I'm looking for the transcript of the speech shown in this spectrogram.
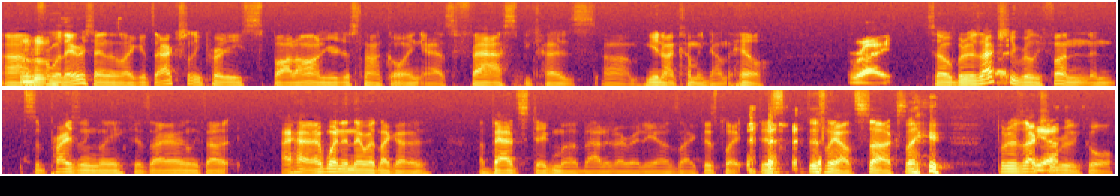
Um, mm-hmm. From what they were saying, like it's actually pretty spot on. You're just not going as fast because um, you're not coming down the hill. Right. So, but it was actually really fun, and surprisingly, because I only thought I had I went in there with like a, a bad stigma about it already. I was like, this play this this layout sucks. Like, but it was actually yeah. really cool.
